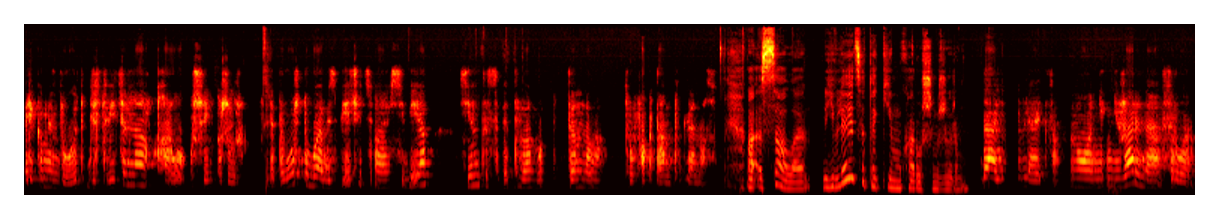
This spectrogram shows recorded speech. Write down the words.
рекомендуют действительно хороший жир для того, чтобы обеспечить себе синтез этого вот ценного сурфактанта для нас. А сало является таким хорошим жиром? Да, является, но не, не жареное, а сырое.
